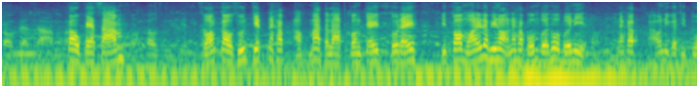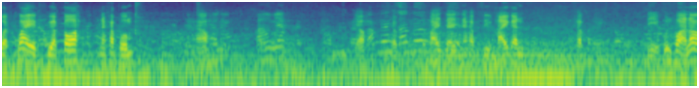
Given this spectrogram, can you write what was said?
เก้าแปดสามเก้าแปดสามสองเก้าศูนย์เจ็ดสองเก้าศูนย์เจ็ดนะครับเอามาตลาดของใจตัวใดติดต่อหมอเลยเด้อพี่น้องนะครับ ผมเบอร์โทรเบอร์นี้นะครับเอานี่ก็สิตรวจควายเปลือกต่อนะครับ ผมเอาเดี๋ยวครับสบายใจนะครับซื้อขายกันนะครับนี่คุณพ่อเรา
